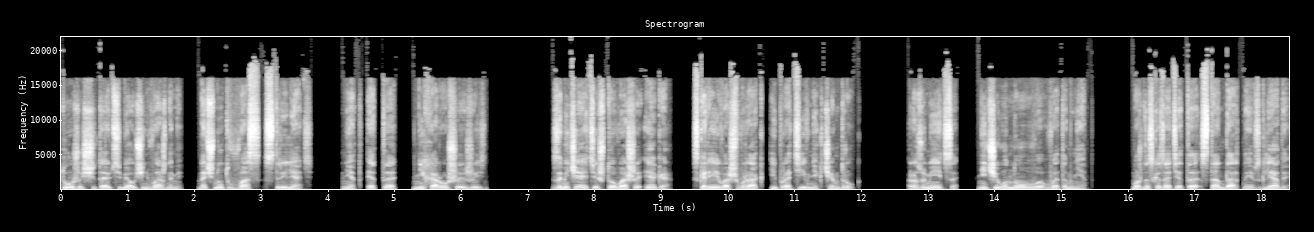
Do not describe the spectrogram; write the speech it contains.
тоже считают себя очень важными, начнут в вас стрелять. Нет, это нехорошая жизнь. Замечаете, что ваше эго скорее ваш враг и противник, чем друг. Разумеется, Ничего нового в этом нет. Можно сказать, это стандартные взгляды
